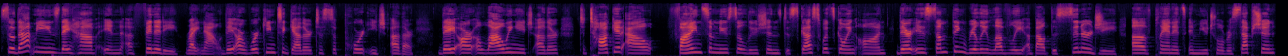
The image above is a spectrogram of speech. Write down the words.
So that means they have an affinity right now. They are working together to support each other. They are allowing each other to talk it out, find some new solutions, discuss what's going on. There is something really lovely about the synergy of planets in mutual reception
